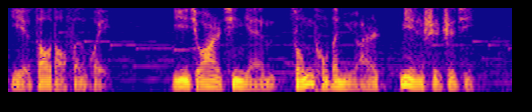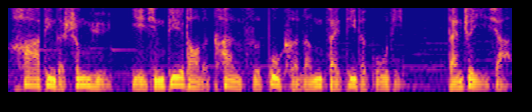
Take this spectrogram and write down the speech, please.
也遭到焚毁。一九二七年，总统的女儿面世之际，哈丁的声誉已经跌到了看似不可能再低的谷底，但这一下。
